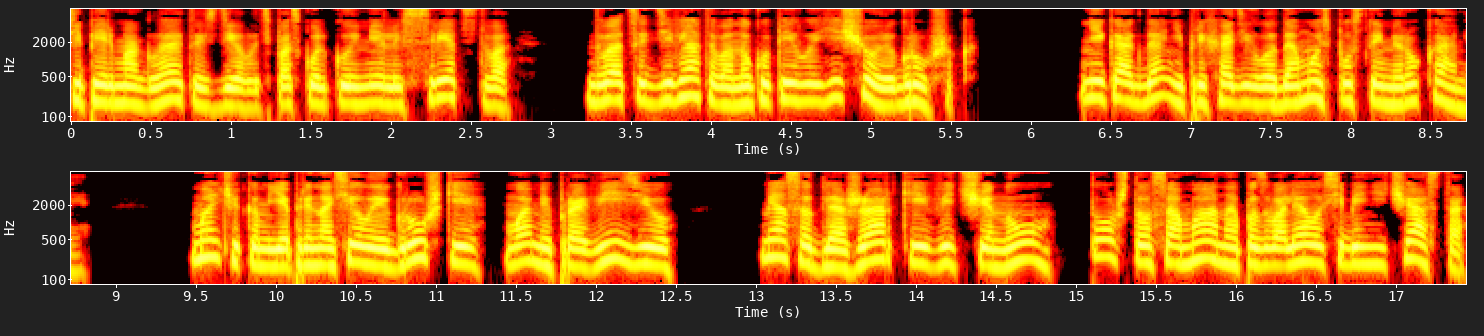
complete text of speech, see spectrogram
теперь могла это сделать, поскольку имелись средства – 29-го накупила еще игрушек. Никогда не приходила домой с пустыми руками. Мальчикам я приносила игрушки, маме провизию, мясо для жарки, ветчину, то, что сама она позволяла себе нечасто,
